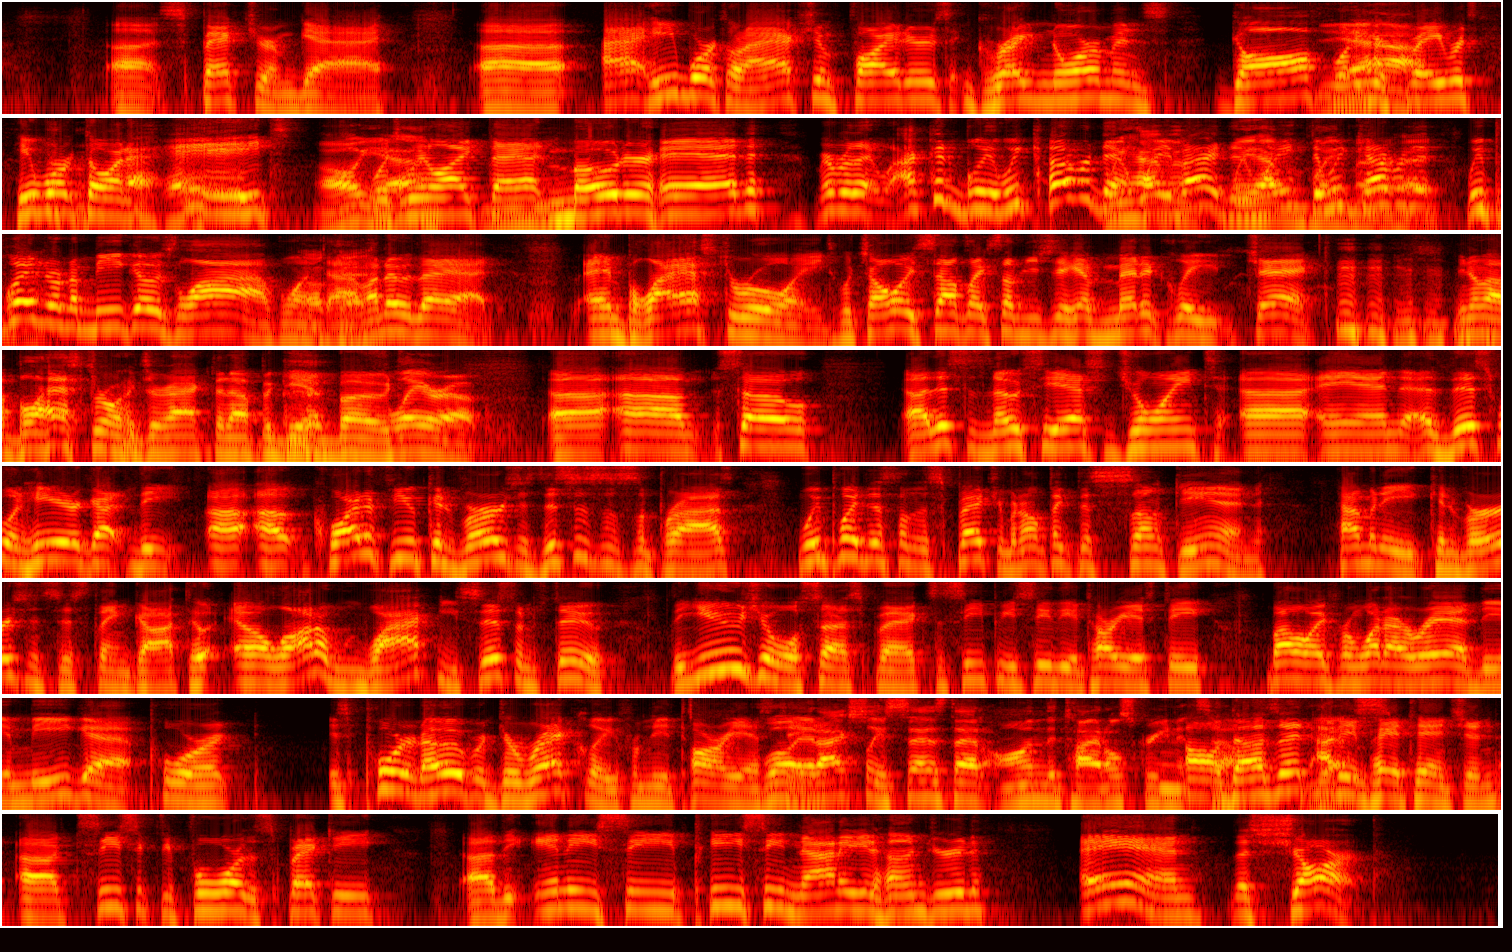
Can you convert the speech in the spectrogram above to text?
uh, Spectrum guy. Uh, he worked on Action Fighters. Greg Norman's Golf, one of your favorites. He worked on Hate, Oh, which we like that. Motorhead. Remember that? I couldn't believe we covered that We way back. Didn't we? Did we cover it? We played it on Amigos Live one Okay. time. I know that. And Blastroids, which always sounds like something you should have medically checked. you know, my Blastroids are acting up again, Bo. Flare up. Uh, um, so uh, this is an OCS joint, uh, and this one here got the uh, uh, quite a few conversions. This is a surprise. We played this on the Spectrum. I don't think this sunk in how many conversions this thing got to. A lot of wacky systems too. The usual suspects: the CPC, the Atari ST. By the way, from what I read, the Amiga port is ported over directly from the Atari ST. Well, it actually says that on the title screen itself. Oh, does it? I didn't pay attention. Uh, C64, the Specky, uh, the NEC PC 9800, and the Sharp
